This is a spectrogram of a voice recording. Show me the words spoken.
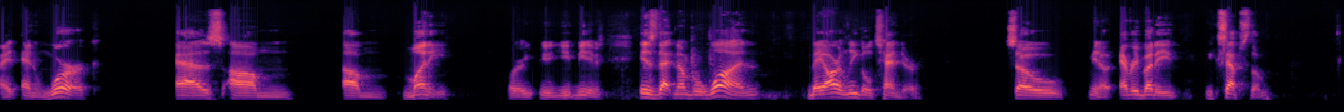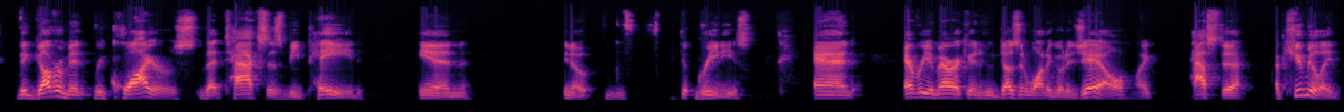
right, and work as um, um, money or you is that number one, they are legal tender, so you know everybody accepts them. The government requires that taxes be paid in, you know, greenies, and every American who doesn't want to go to jail like has to accumulate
